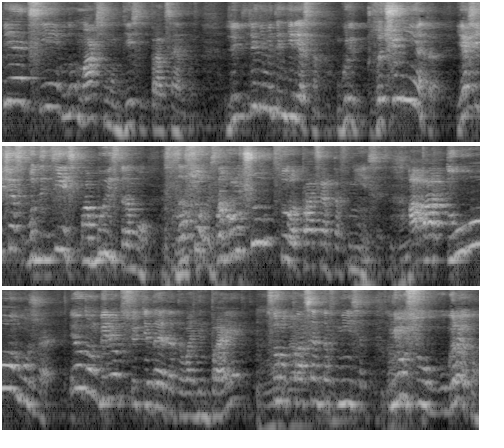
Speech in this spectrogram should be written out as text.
5-7, ну, максимум 10%. Лю- Людям это интересно. Он говорит, зачем мне это? Я сейчас вот здесь по-быстрому за со- прокручу 40% в месяц, а потом уже, и вот он берет, все кидает это в один проект, 40% в месяц, у него все угорает, он,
